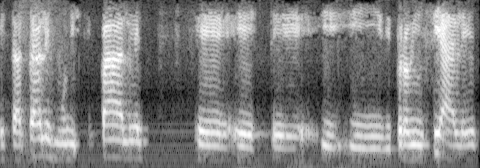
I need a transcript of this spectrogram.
estatales, municipales eh, este, y, provinciales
